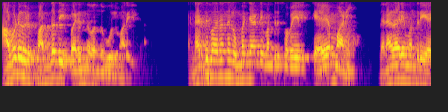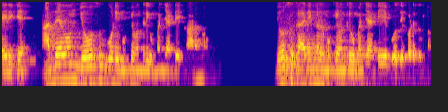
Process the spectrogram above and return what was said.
അവിടെ ഒരു പദ്ധതി വരുന്നുവെന്ന് പോലും അറിയില്ല. രണ്ടായിരത്തി പതിനൊന്നിൽ ഉമ്മൻചാണ്ടി മന്ത്രിസഭയിൽ കെ എം മാണി ധനകാര്യമന്ത്രിയായിരിക്കെ അദ്ദേഹവും ജോസും കൂടി മുഖ്യമന്ത്രി ഉമ്മൻചാണ്ടിയെ കാണുന്നു. ജോസ് കാര്യങ്ങൾ മുഖ്യമന്ത്രി ഉമ്മൻചാണ്ടിയെ ബോധ്യപ്പെടുത്തുന്നു.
